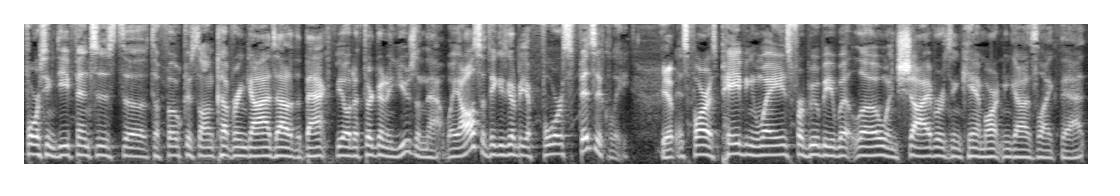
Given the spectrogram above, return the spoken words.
forcing defenses to to focus on covering guys out of the backfield if they're going to use him that way. I also think he's going to be a force physically, Yep. as far as paving ways for Boobee Whitlow and Shivers and Cam Martin and guys like that.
